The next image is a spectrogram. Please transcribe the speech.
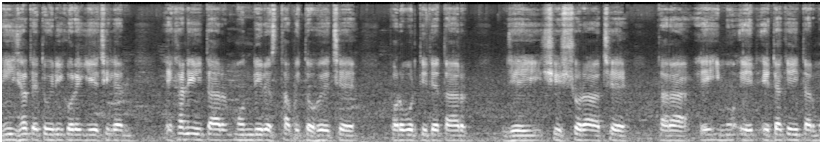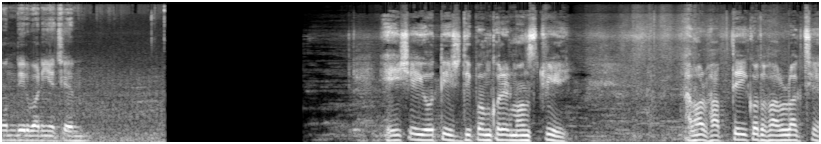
নিজ হাতে তৈরি করে গিয়েছিলেন, এখানেই তার মন্দির স্থাপিত হয়েছে। পরবর্তীতে তার যেই শিষ্যরা আছে, তারা এই এটাকেই তার মন্দির বানিয়েছেন। এই সেই অতীশ দীপঙ্করের মঞ্চটি আমার ভাবতেই কত ভালো লাগছে।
